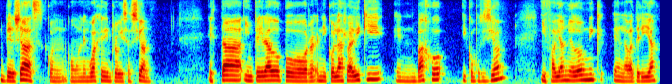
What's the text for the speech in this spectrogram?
del jazz, con, un lenguaje de improvisación. Está integrado por Nicolás Radicki en bajo y composición y Fabián Miodownik en la batería.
